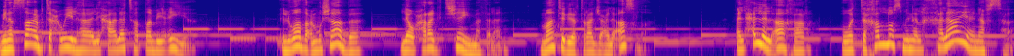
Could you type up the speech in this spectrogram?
من الصعب تحويلها لحالتها الطبيعية. الوضع مشابه لو حرقت شيء مثلا ما تقدر ترجع لأصله. الحل الآخر هو التخلص من الخلايا نفسها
